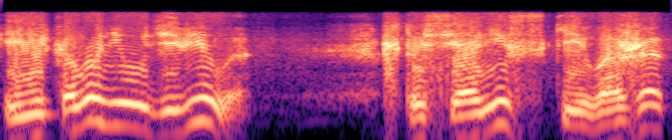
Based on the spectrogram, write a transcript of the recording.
И никого не удивило, что сионистский вожак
